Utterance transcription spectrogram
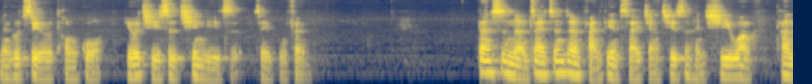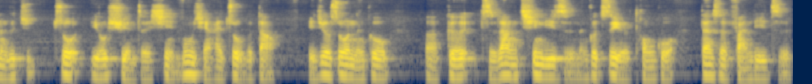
能够自由的通过，尤其是氢离子这一部分。但是呢，在真正反电池来讲，其实很希望它能够去做有选择性，目前还做不到，也就是说能够。呃，隔只让氢离子能够自由通过，但是反离子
